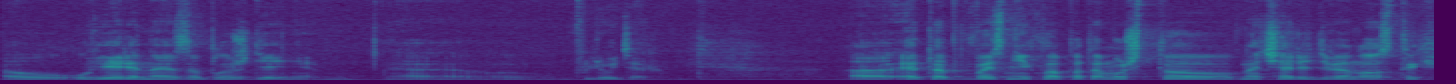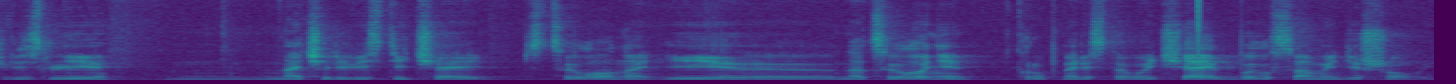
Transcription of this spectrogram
э, уверенное заблуждение э, в людях. А Это возникло потому, что в начале 90-х везли, начали вести чай с Цейлона, и э, на Цейлоне крупнолистовой чай был самый дешевый.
